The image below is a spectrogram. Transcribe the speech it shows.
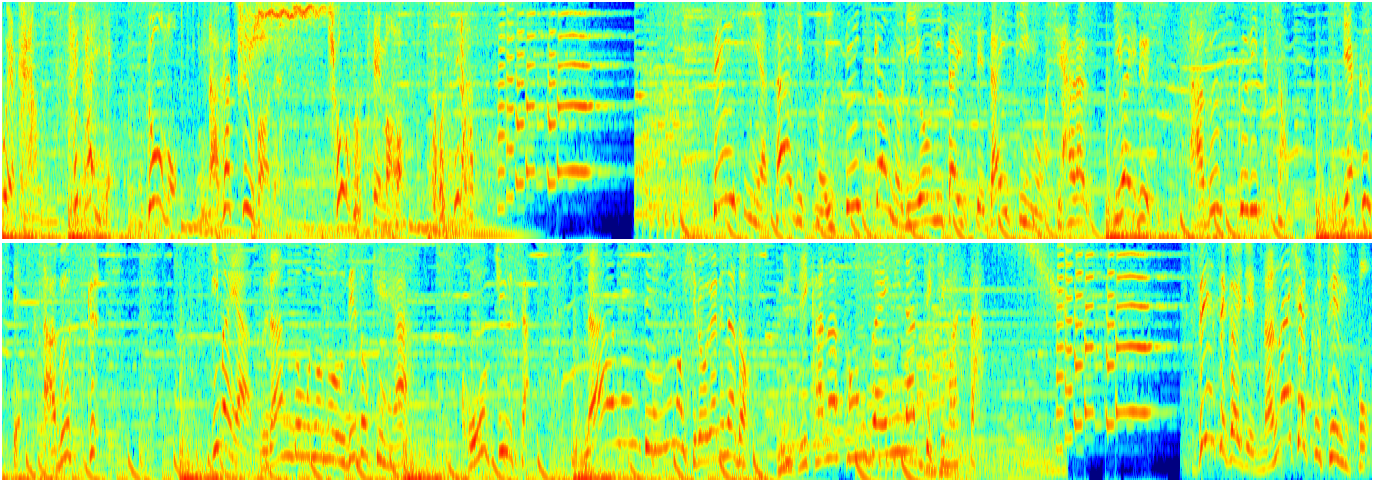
親から世界へ。どうも長チューバーです今日のテーマはこちら製品やサービスの一定期間の利用に対して代金を支払ういわゆるサブスクリプション略してサブスク今やブランド物の腕時計や高級車ラーメン店にも広がるなど身近な存在になってきました界で700店舗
